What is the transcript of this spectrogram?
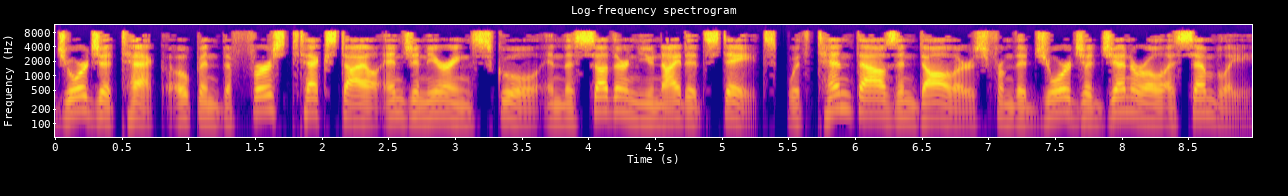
Georgia Tech opened the first textile engineering school in the southern United States, with $10,000 from the Georgia General Assembly,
